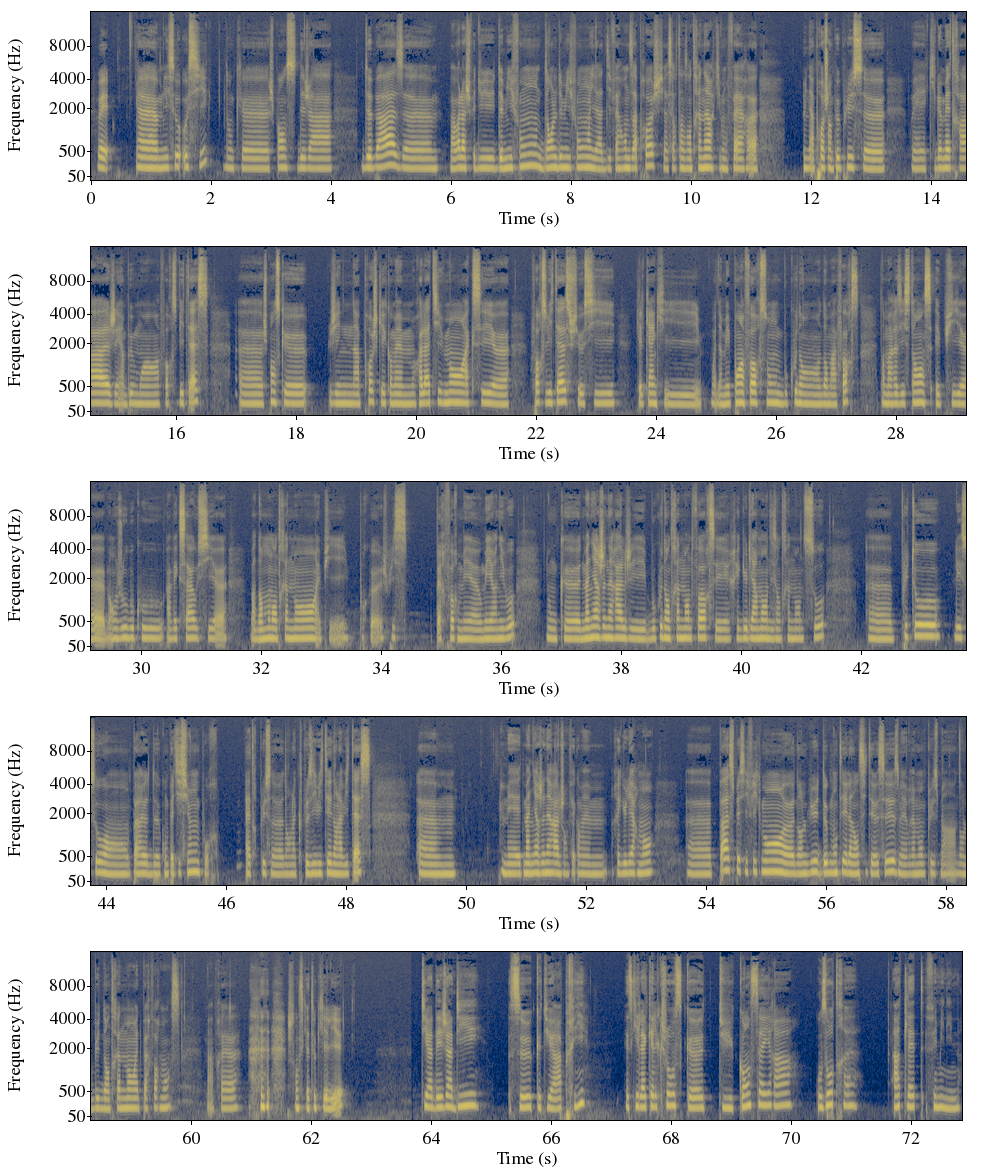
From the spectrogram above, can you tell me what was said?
Oui, euh, les sauts aussi. Donc, euh, je pense déjà de base, euh, bah voilà, je fais du demi-fond. Dans le demi-fond, il y a différentes approches. Il y a certains entraîneurs qui vont faire une approche un peu plus kilométrage et un peu moins force-vitesse. je pense que j'ai une approche qui est quand même relativement axée euh, force-vitesse. Je suis aussi quelqu'un qui, on va dire, mes points forts sont beaucoup dans, dans ma force, dans ma résistance. Et puis, euh, ben, on joue beaucoup avec ça aussi euh, ben, dans mon entraînement et puis pour que je puisse performer au meilleur niveau. Donc, de manière générale, j'ai beaucoup d'entraînements de force et régulièrement des entraînements de saut. plutôt les sauts en période de compétition pour être plus euh, dans l'explosivité, dans la vitesse. Euh, mais de manière générale, j'en fais quand même régulièrement. Euh, pas spécifiquement dans le but d'augmenter la densité osseuse, mais vraiment plus ben, dans le but d'entraînement et de performance. Mais après, je pense qu'il y a tout qui est lié. Tu as déjà dit ce que tu as appris. Est-ce qu'il y a quelque chose que tu conseilleras aux autres athlètes féminines?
